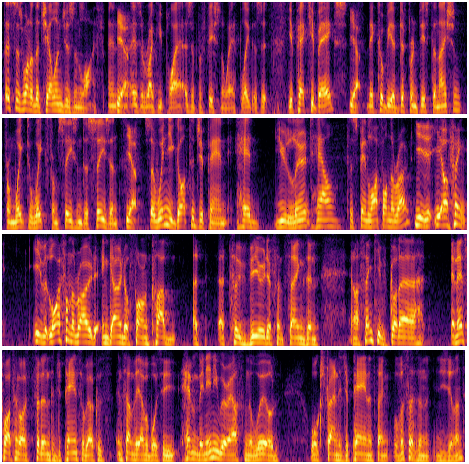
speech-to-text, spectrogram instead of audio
this is one of the challenges in life, and yeah. as a rugby player, as a professional athlete, is that you pack your bags. Yeah. There could be a different destination from week to week, from season to season. Yeah. So when you got to Japan, had you learnt how to spend life on the road? Yeah, yeah. I think yeah, life on the road and going to a foreign club are, are two very different things, and and I think you've got to and that's why I think I fit into Japan so well because in some of the other boys who haven't been anywhere else in the world walk straight into Japan and think, well, this isn't New Zealand.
